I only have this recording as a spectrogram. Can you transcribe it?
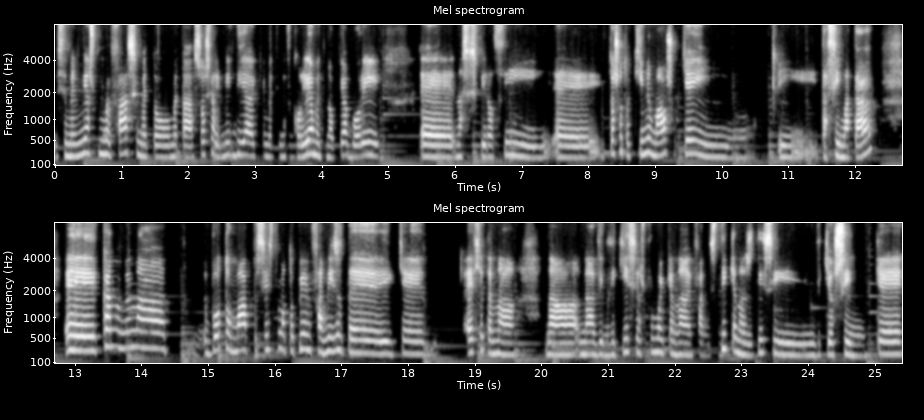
η σημερινή ας πούμε, φάση με, το, με τα social media και με την ευκολία με την οποία μπορεί ε, να συσπηρωθεί ε, τόσο το κίνημα όσο και η, τα θύματα ε, κάνουν ένα bottom-up σύστημα το οποίο εμφανίζεται και έρχεται να, να, να διεκδικήσει ας πούμε, και να εμφανιστεί και να ζητήσει δικαιοσύνη. Και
